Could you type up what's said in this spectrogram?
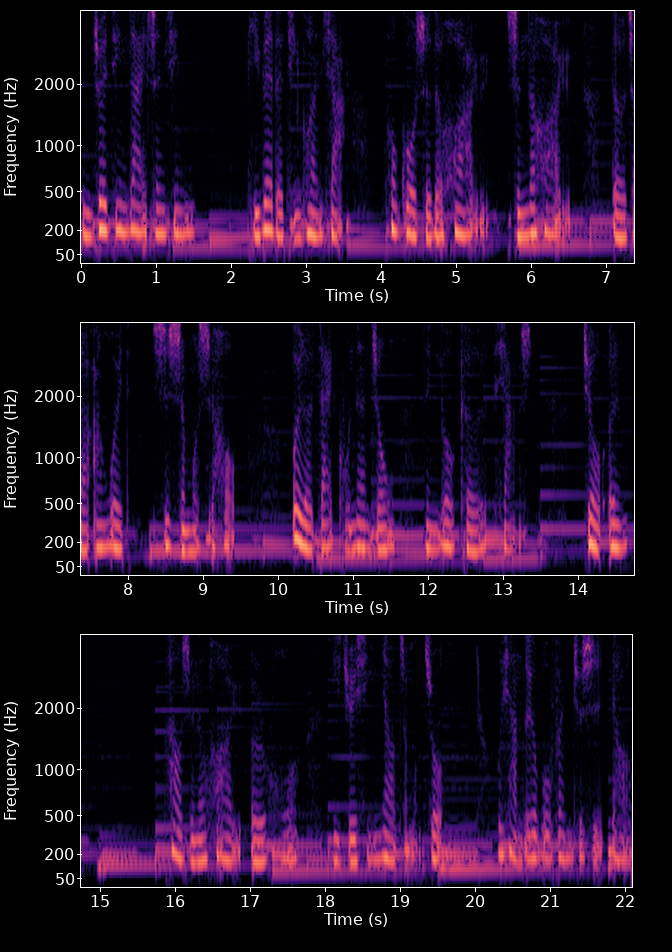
你最近在身心疲惫的情况下，透过神的话语，神的话语。得着安慰的是什么时候？为了在苦难中能够可享救恩，靠神的话语而活，你决心要怎么做？我想这个部分就是要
